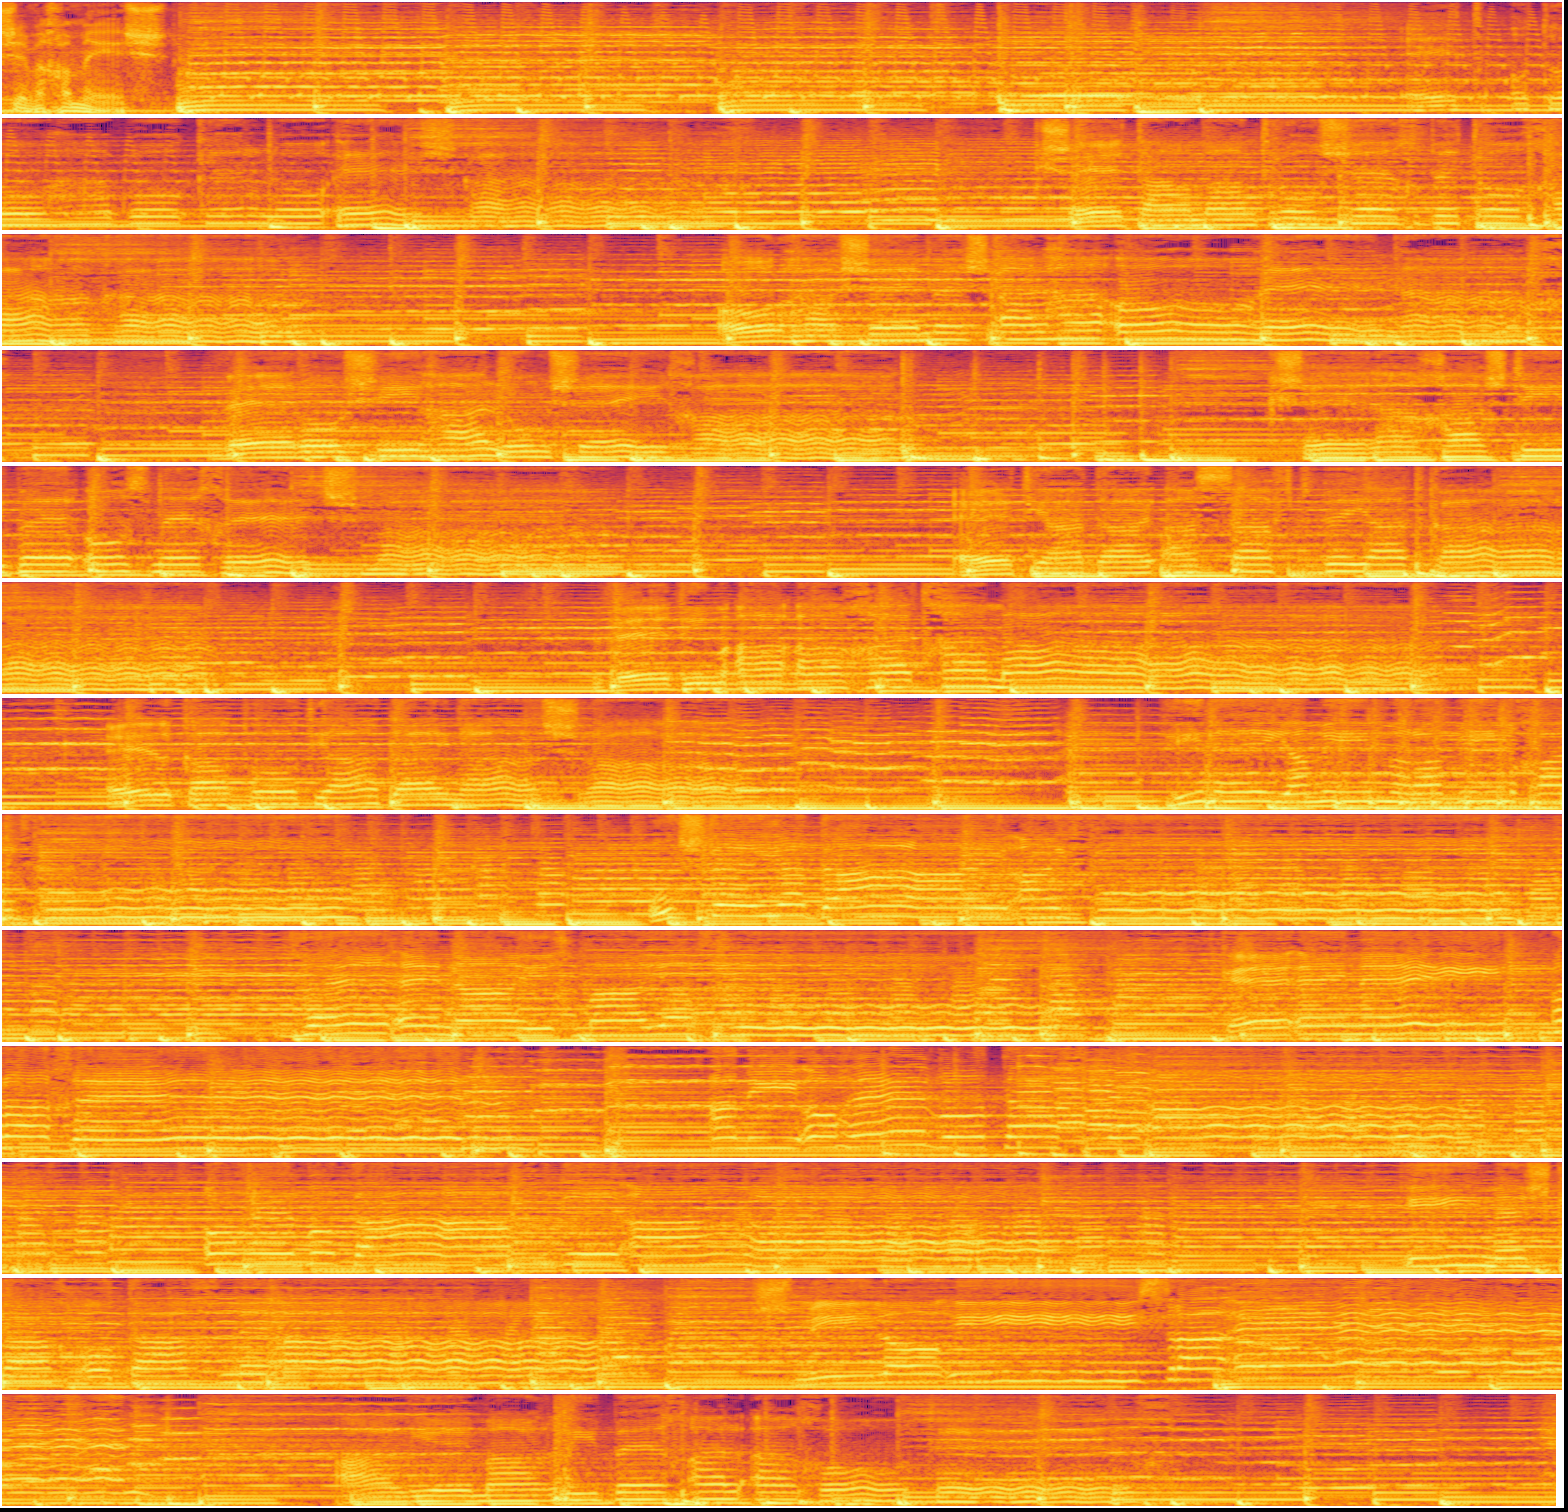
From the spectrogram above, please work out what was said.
175 את אותו הבוקר לא אשכח כשטמנת ראשך בתוך הקר אור השמש על האוהל נח, וראשי הלום שיכר. כשלחשתי באוזנך את שמה, את ידיי אספת ביד קרה, ודמעה אחת חמה. אל כפות ידיי נשרה. הנה ימים רבים חלפו, ושתי ידיי עייפו, ועינייך מה יפו, ליבך על אחותך.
